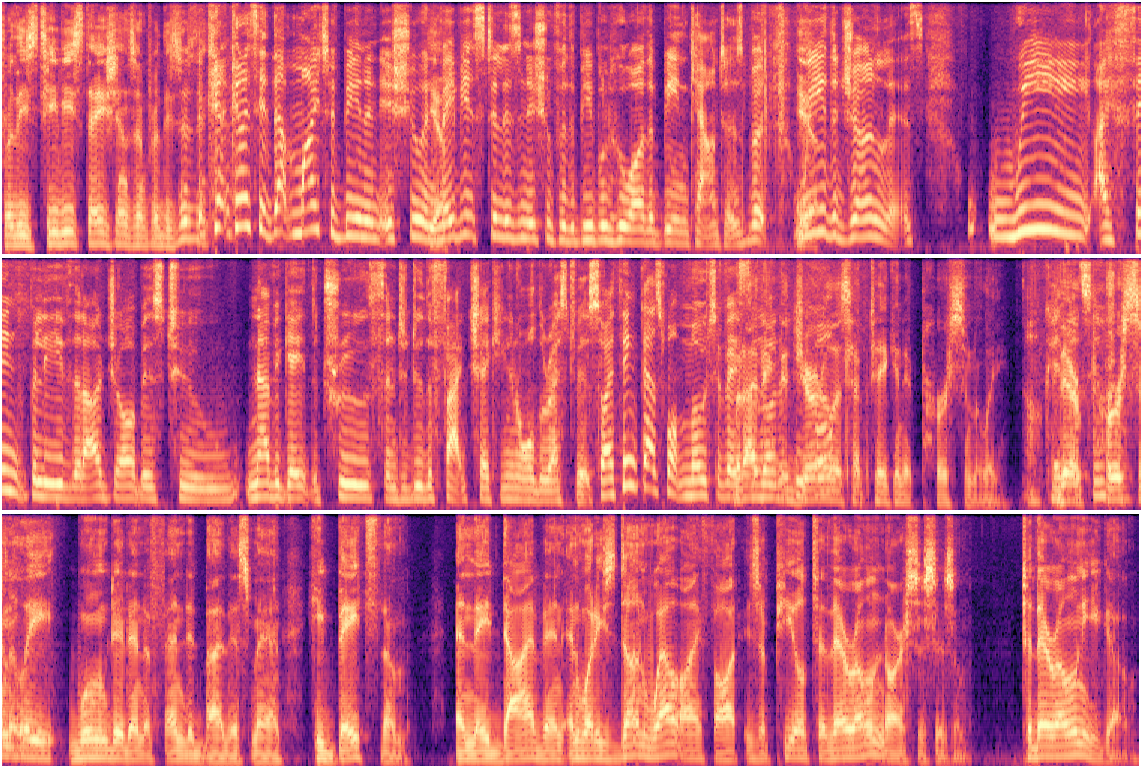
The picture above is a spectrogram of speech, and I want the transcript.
for these TV stations and for these. Can, can I say that might have been an issue, and yeah. maybe it still is an issue for the people who are the bean counters. But we, yeah. the journalists, we, I think, believe that our job is to navigate the truth and to do the fact checking and all the rest of it. So I think that's what motivates. But I think the journalists have taken it personally. Okay, they're personally wounded and offended by this man. He baits them, and they dive in. And what he's done well, I thought, is appeal to their own narcissism, to their own ego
